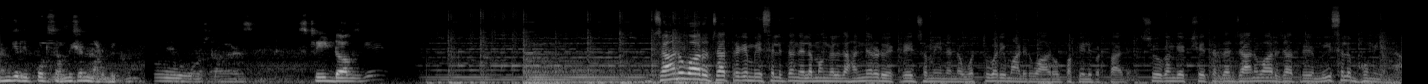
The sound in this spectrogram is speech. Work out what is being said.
ನಮಗೆ ರಿಪೋರ್ಟ್ ಸಬ್ಮಿಷನ್ ಮಾಡಬೇಕು. ಸ್ಟ್ರೀಟ್ ಡಾಗ್ಸ್ಗೆ ಜಾನುವಾರು ಜಾತ್ರೆಗೆ ಮೀಸಲಿದ್ದ ನೆಲಮಂಗಲದ ಹನ್ನೆರಡು ಎಕರೆ ಜಮೀನನ್ನು ಒತ್ತುವರಿ ಮಾಡಿರುವ ಆರೋಪ ಕೇಳಿಬರ್ತಾ ಇದೆ. ಶಿವಗಂಗೆ ಕ್ಷೇತ್ರದ ಜಾನುವಾರು ಜಾತ್ರೆಯ ಮೀಸಲು ಭೂಮಿಯನ್ನು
